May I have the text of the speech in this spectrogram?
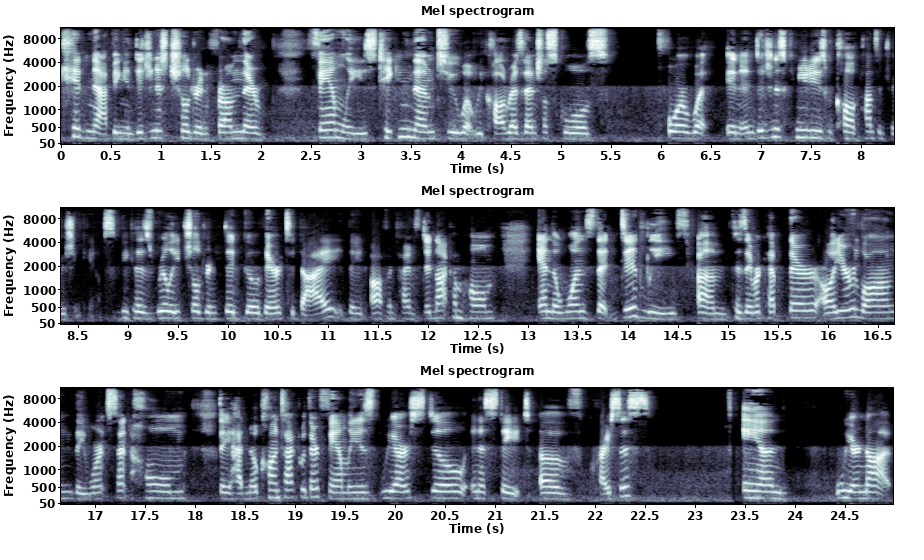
kidnapping indigenous children from their families, taking them to what we call residential schools or what in indigenous communities we call concentration camps because really children did go there to die. They oftentimes did not come home and the ones that did leave because um, they were kept there all year long they weren't sent home they had no contact with their families we are still in a state of crisis. And we are not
